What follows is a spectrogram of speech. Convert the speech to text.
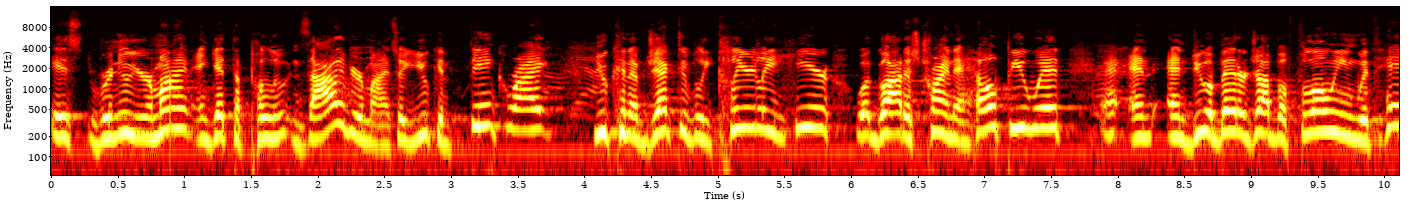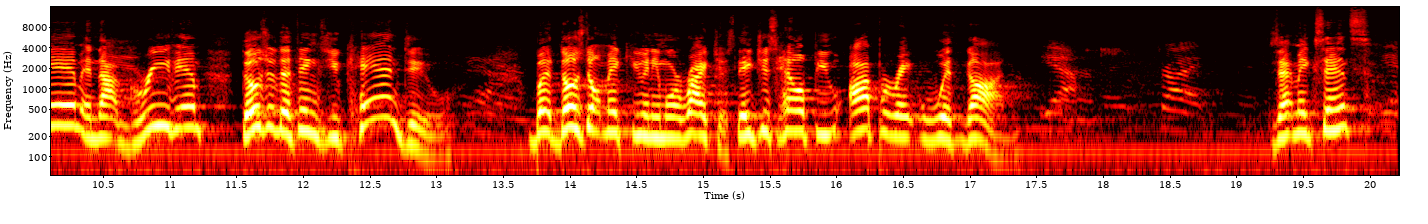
is renew your mind and get the pollutants out of your mind so you can think right. You can objectively, clearly hear what God is trying to help you with and, and, and do a better job of flowing with Him and not grieve Him. Those are the things you can do. But those don't make you any more righteous. They just help you operate with God. Yeah. That's right. Does that make sense? Yes.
